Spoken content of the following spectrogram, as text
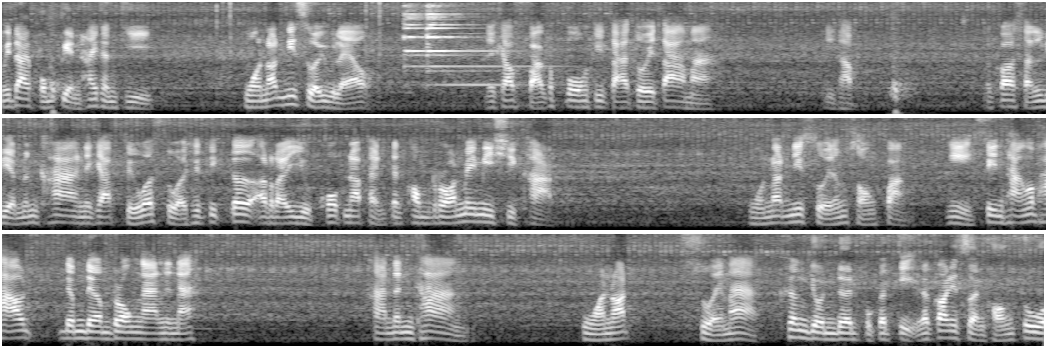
ไม่ได้ผมเปลี่ยนให้ทันที หัวน็อตนี่สวยอยู่แล้วนะครับฝากระโปรงตีตาโตโยต้ามานี่ครับแล้วก็สันเหลี่ยมด้านข้างนะครับถือว่าสวยสติ๊กเกอร์อะไรอยู่ครบนะแผ่นกันความร้อนไม่มีฉีกขาด หัวน็อตนี่สวยทั้งสองฝั่ง นี่ซีนทางมะพร้าวเดิมๆโรงงานเลยนะคานด้านข้าง หัวน็อตสวยมาก เครื่องยนต์เดินปกติ แล้วก็ในส่วนของตัว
